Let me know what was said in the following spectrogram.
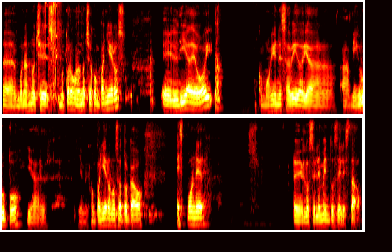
Eh, buenas noches, doctor. Buenas noches, compañeros. El día de hoy, como bien es sabido ya a mi grupo y, al- y a mis compañeros nos ha tocado exponer eh, los elementos del Estado.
